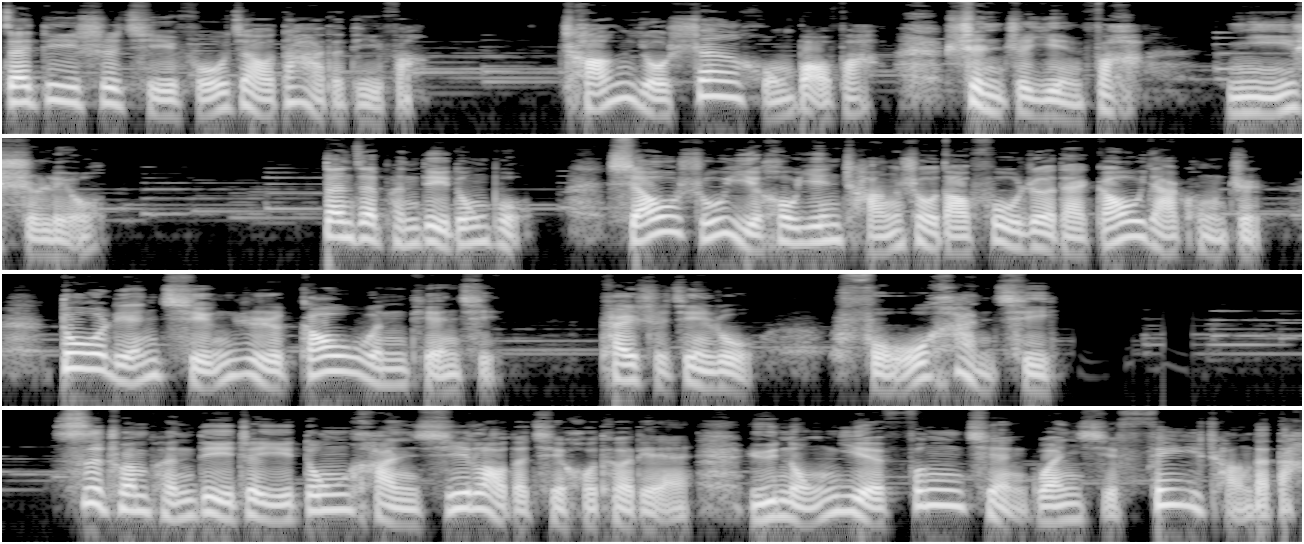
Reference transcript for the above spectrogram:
在地势起伏较大的地方。常有山洪爆发，甚至引发泥石流。但在盆地东部，小暑以后因常受到副热带高压控制，多连晴日高温天气，开始进入伏旱期。四川盆地这一东旱西涝的气候特点与农业丰欠关系非常的大，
